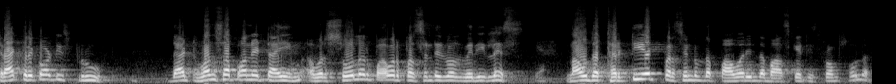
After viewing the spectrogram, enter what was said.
track record is proved that once upon a time our solar power percentage was very less. Yeah. Now the 38% of the power in the basket is from solar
